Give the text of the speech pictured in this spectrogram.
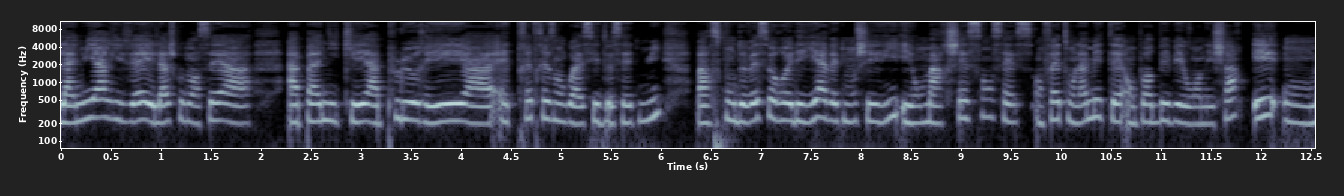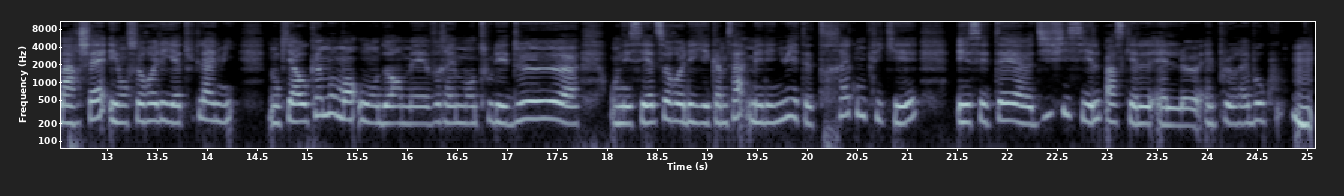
La nuit arrivait et là je commençais à, à paniquer, à pleurer, à être très très angoissée de cette nuit parce qu'on devait se relayer avec mon chéri et on marchait sans cesse. En fait, on la mettait en porte-bébé ou en écharpe et on marchait et on se relayait toute la nuit. Donc il y a aucun moment où on dormait vraiment tous les deux. Euh, on essayait de se relayer comme ça, mais les nuits étaient très compliquées et c'était euh, difficile parce qu'elle elle, elle pleurait beaucoup. Mm.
